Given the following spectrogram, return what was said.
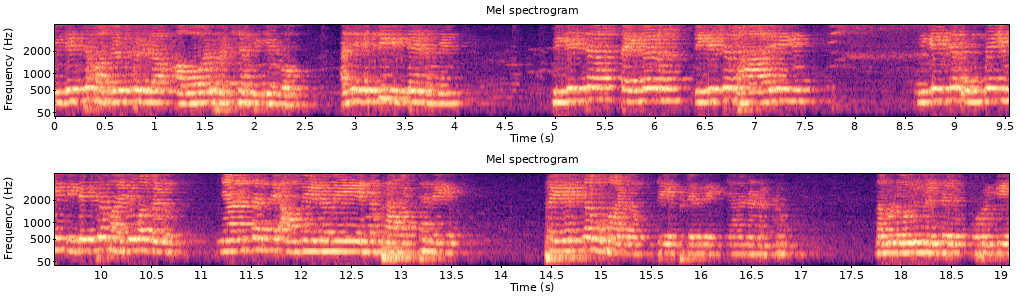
മികച്ച അവാർഡ് പ്രഖ്യാപിക്കുമ്പോൾ മികച്ച പെങ്ങളും മികച്ച ഭാര്യയും മികച്ച ഉമ്മയും മികച്ച മരുമകളും ഞാൻ തന്നെ ആവേണമേ എന്ന പ്രാർത്ഥനയും പ്രയത്നവുമാണ് പ്രിയപ്പെട്ടവരെ ഞാനടക്കം നമ്മൾ ഓരോരുത്തരും മുറുകെ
